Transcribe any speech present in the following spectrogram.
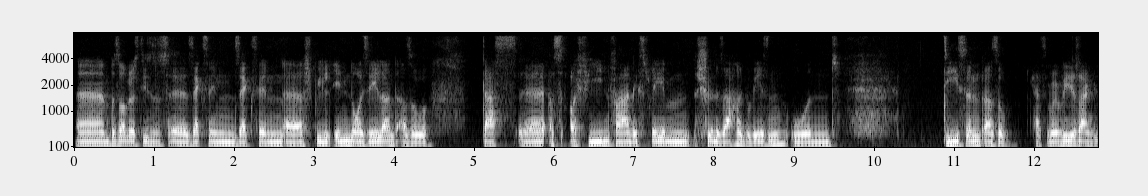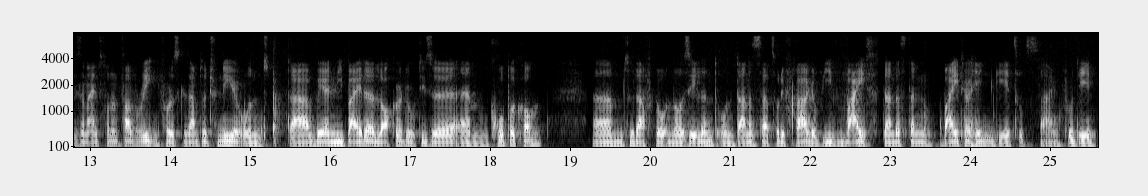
Äh, besonders dieses äh, 16-16-Spiel äh, in Neuseeland. Also das äh, ist auf jeden Fall eine extrem schöne Sache gewesen. Und die sind, also kannst du mal wieder sagen, die sind eins von den Favoriten für das gesamte Turnier. Und da werden die beide locker durch diese ähm, Gruppe kommen. Ähm, Südafrika und Neuseeland. Und dann ist dazu halt die Frage, wie weit dann das dann weiterhin geht, sozusagen, für den.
